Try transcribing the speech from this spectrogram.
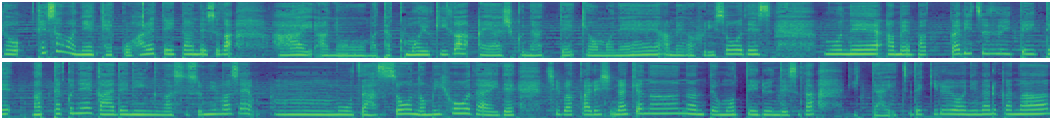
今日朝はね結構晴れていたんですがはいあのまた雲行きが怪しくなって今日もね雨が降りそうです。もうね雨ばっかり続いていて全くねガーデニングが進みません。うんもう雑草飲み放題で芝刈りしなきゃなーなんて思っているんですが一体いつできるようになるかな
